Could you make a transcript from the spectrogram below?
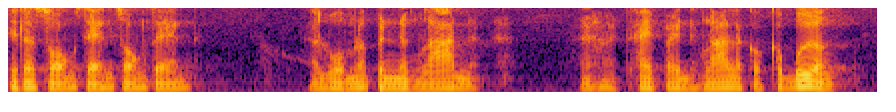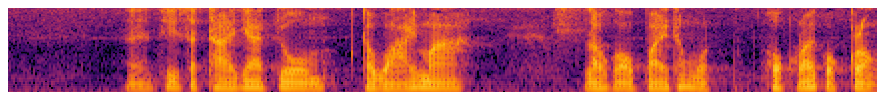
ทีละสองแสนสองแสนรวมแล้วเป็นหนึ่งล้านให้ไปหนึ่งล้านแล้วก็กระเบื้อง ที่ศรัทธาญาติโยมถวายมา เราก็เอาไปทั้งหมดหกร้อยกว่ากล่อง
